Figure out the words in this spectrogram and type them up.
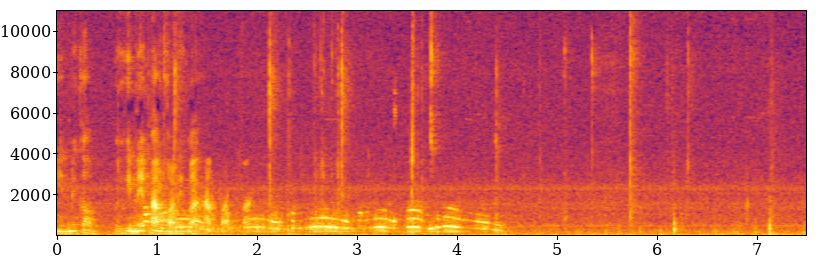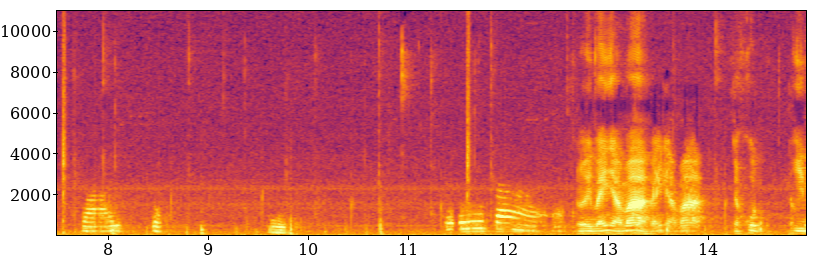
หินนี่ก็หินให้พังก่อนดีกว่าว้ายจบเอ้ยแบงค์อย่ามาแบงค์อย่ามาจะขุดหิน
